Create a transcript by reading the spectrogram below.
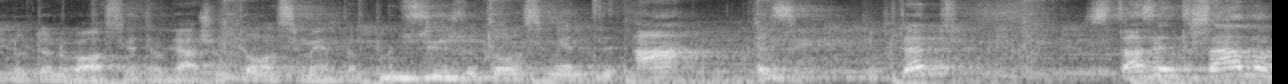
no teu negócio, a trabalhares no teu lançamento, a produzir o teu lançamento de A a Z. Portanto, se estás interessado,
